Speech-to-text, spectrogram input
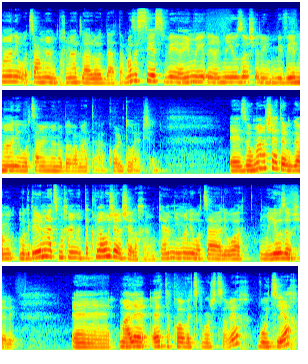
מה אני רוצה מהם מבחינת להעלות דאטה. מה זה CSV? האם, ה user שלי מבין מה אני רוצה ממנו ברמת ה-call to action? אה, זה אומר שאתם גם מגדירים לעצמכם את ה-closure שלכם, כן? אם אני רוצה לראות אם ה user שלי אה, מעלה את הקובץ כמו שצריך, והוא הצליח,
